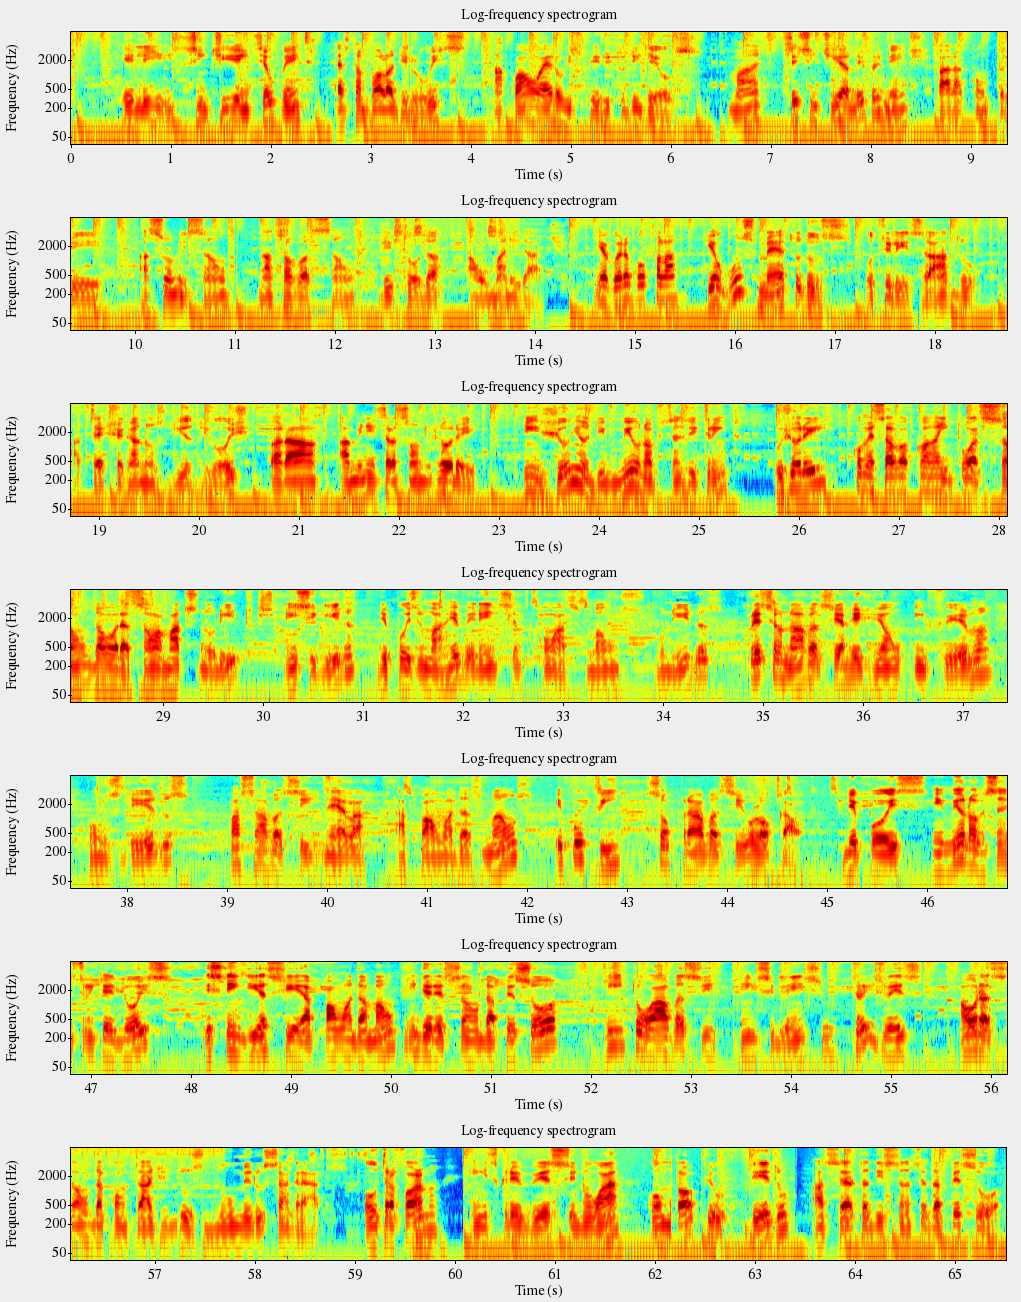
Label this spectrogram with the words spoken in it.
ele sentia em seu ventre esta bola de luz, a qual era o Espírito de Deus, mas se sentia livremente para cumprir a sua missão na salvação de toda a humanidade. E agora eu vou falar de alguns métodos utilizados até chegar nos dias de hoje para a administração do Jorei. Em junho de 1930, o Jorei começava com a entoação da oração a Matos Norito. Em seguida, depois de uma reverência com as mãos unidas, pressionava-se a região enferma com os dedos passava-se nela a palma das mãos e por fim soprava-se o local. Depois, em 1932, estendia-se a palma da mão em direção da pessoa e entoava-se em silêncio três vezes a oração da contagem dos números sagrados. Outra forma, em escrever-se no ar com o próprio dedo a certa distância da pessoa.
